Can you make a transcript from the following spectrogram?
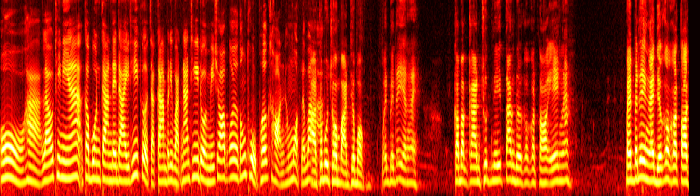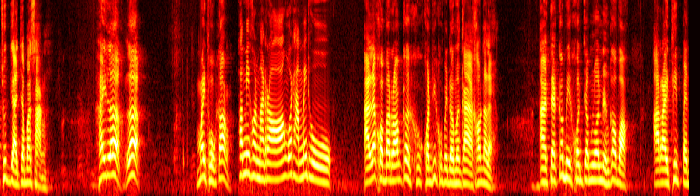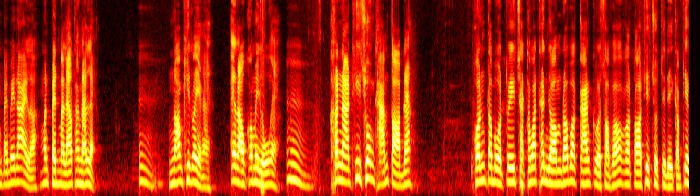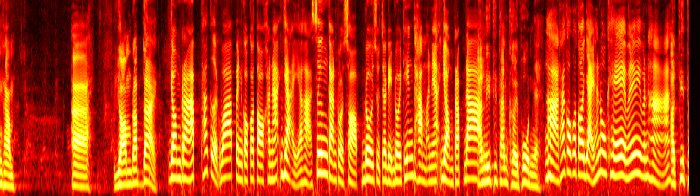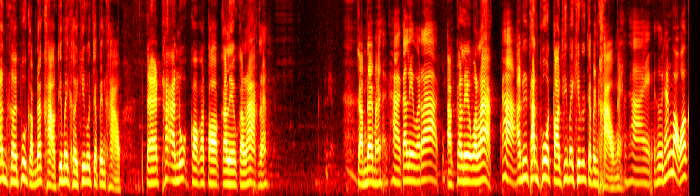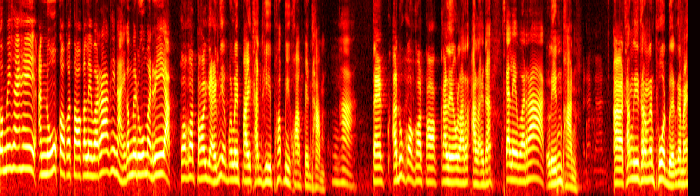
โอ้ค่ะ แล้วทีเนี้ยกระบวนการใด ๆ ที่เกิดจากการปฏิบัติหน้าที่โดยมิชอบก็จะต้องถูกเพิกถอนทั้งหมดหรือเปล่าอ่าคะ ท่านผู้ชมอาจจะบอกเป็นไปได้ยังไง กรรมการชุดนี้ตั้งโดยกกตเองนะเป็นไปได้ยังไง เดี๋ยวกกตชุดใหญ่จะมาสั่ง ให้เลิกเลิก ไม่ถูกต้องเพราะมีคนมาร้องว่าทำไม่ถูก อะแล้วคนมาร้องก็คือคนที่คุณไปดำเนินการกับเขานั่นแหละอะแต่ก็มีคนจำนวนหนึ่งก็บอก อะไรที่เป็นไปไม่ได้เหรอมันเป็นมาแล้วทั้งนั้นแหละน้องคิดว่ายังไงไอ้เราก็ไม่รู้ไงขณะที่ช่วงถามตอบนะ พลตำรวจตรีชัตวัฒน์ท่านยอมรับว่าการตรวจสอบของกกตที่สุจริตกับเที่ยงธรรมอ่ายอมรับได้ ยอมรับถ้าเกิดว่าเป็นกกตคณะใหญ่อะค่ะ ซึ่งการตรวจสอบโดยสุจริตโดยเที่ยงธรรมอันเนี้ยยอมรับได้อันนี้ที่ท่านเคยพูดไงค่ะถ้ากกตใหญ่ท่านโอเค ไม่ได้มีปัญหาอาที่ท่านเคยพูดกับนักข่าวที่ไม่เคยคิดว่าจะเป็นข่าว แต่ถ้าอนุกกตกะเลวกะลากนะ จำได้ไหมค่ะกะเลวรากอักกะเลวลาก ค่ะ อันนี้ท่านพูดตอนที่ไม่คิดว่าจะเป็นข่าวไง ใช่ คือท่านบอกว่าก็ไม่ใช่ให้อนุกกตกะเลวรากที่ไหนก็ไม่รู้มาเรียก กกตใหญ่เรียกมาเลยไปทันทีเพราะมีความเป็นธรรม ค่ะ แต่อนุกกตกะเลวละอะไรนะกะเลวราก ลิ้นพันอ่าทั้งนี้ทั้งนั้นพูดเหมือนกันไหม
